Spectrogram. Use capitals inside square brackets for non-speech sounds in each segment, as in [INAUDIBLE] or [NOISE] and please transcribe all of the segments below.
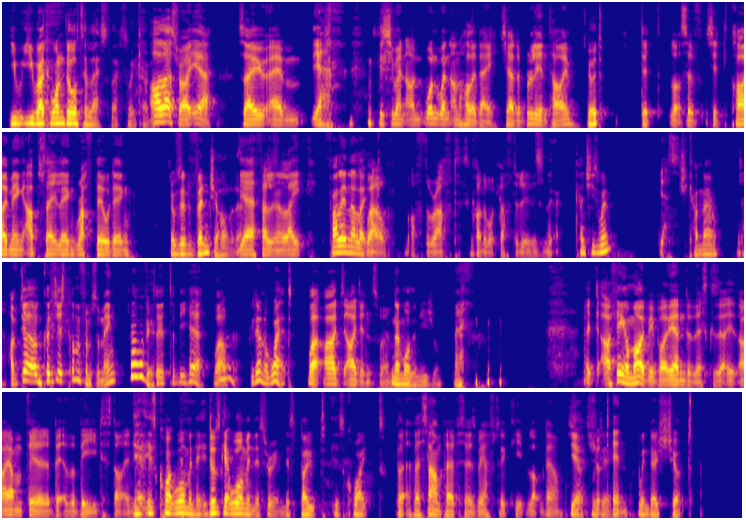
You you had one daughter less last weekend. Oh, that's right. Yeah. So, um, yeah, [LAUGHS] because she went on one went on holiday. She had a brilliant time. Good. Did lots of she did climbing, abseiling, raft building. It was an adventure holiday. Yeah, fell in a lake. Fell in a lake. Well, off the raft. It's kind of what you have to do, isn't it? Can she swim? Yes. She can now. Yeah. I've do, I could just come from swimming [LAUGHS] Oh, have you? to, to be here. Well, Ah. you don't know wet. well, I, I didn't swim. No more than usual. [LAUGHS] I, I think I might be by the end of this because I, I am feeling a bit of a bead starting. Yeah, to- it is quite warm in here. It does get warm in this room. This boat is quite but for sound purposes, we have to keep locked down. Yeah, shut, we shut do. in. windows shut.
